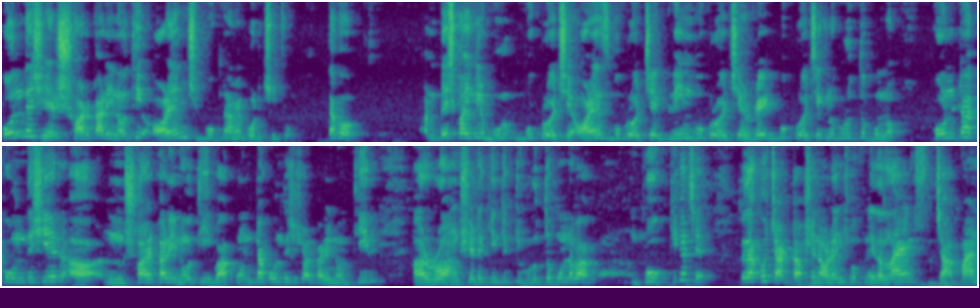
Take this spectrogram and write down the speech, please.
কোন দেশের সরকারি নথি অরেঞ্জ বুক নামে পরিচিত? দেখো, বেশ কয়েকগুলো বুক রয়েছে। অরেঞ্জ বুক রয়েছে গ্রিন বুক রয়েছে রেড বুক রয়েছে, এগুলো গুরুত্বপূর্ণ। কোনটা কোন দেশের সরকারি নথি বা কোনটা কোন দেশের সরকারি নথির রং সেটা কিন্তু একটু গুরুত্বপূর্ণ বা বুক ঠিক আছে? তো দেখো চারটা option orange book Netherlands Japan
